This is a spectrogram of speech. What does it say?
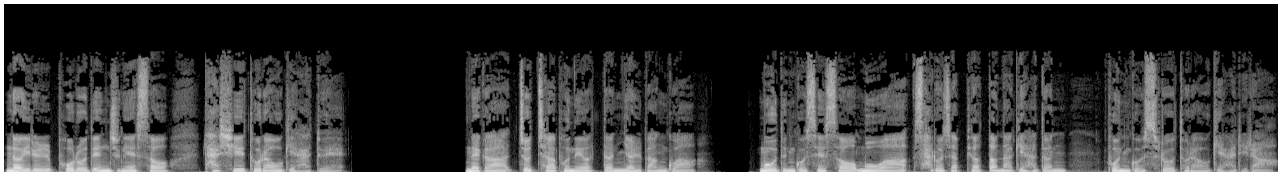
너희를 포로된 중에서 다시 돌아오게 하되 내가 쫓아 보내었던 열방과 모든 곳에서 모아 사로잡혀 떠나게 하던 본 곳으로 돌아오게 하리라.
